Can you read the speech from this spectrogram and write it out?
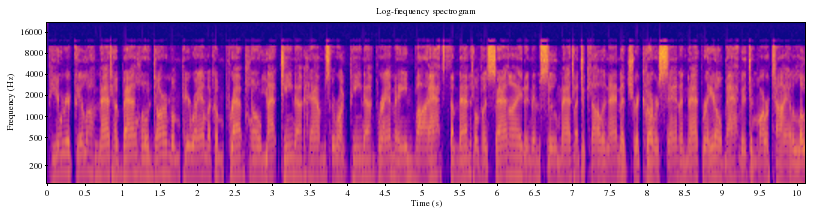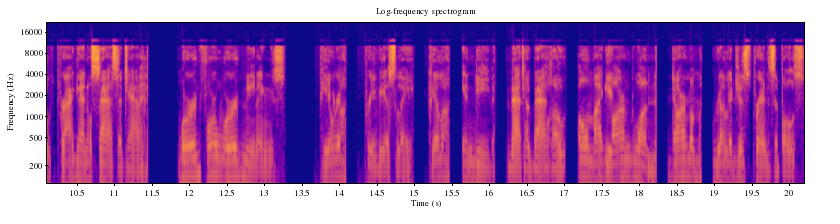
Purakila matabaho dharmam piramakam prabho yatina hamsarapina brahmain bhayattha matavasaidanam sumatatakalanamatrakar sananatrayo bhavatam lok praganal sasata. Word for word meanings. Pura, previously, Killa, indeed, Matabaho, Almighty Armed One, Dharmam, religious principles,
